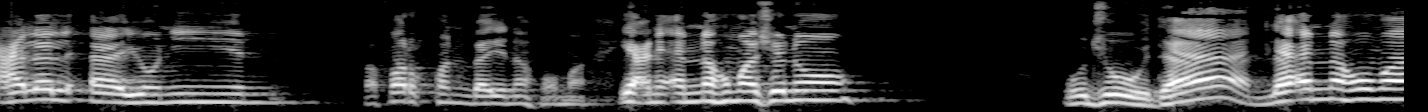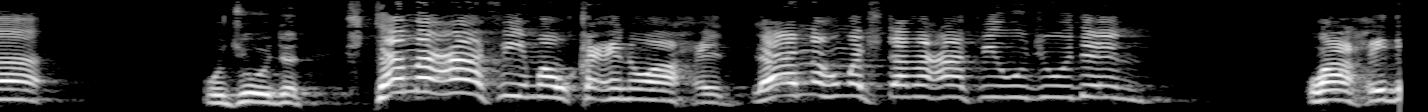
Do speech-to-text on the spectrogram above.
على الآيونين. ففرق بينهما. يعني أنهما شنو؟ وجودان لأنهما وجود. اجتمعا في موقع واحد لأنهما اجتمعا في وجود واحد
